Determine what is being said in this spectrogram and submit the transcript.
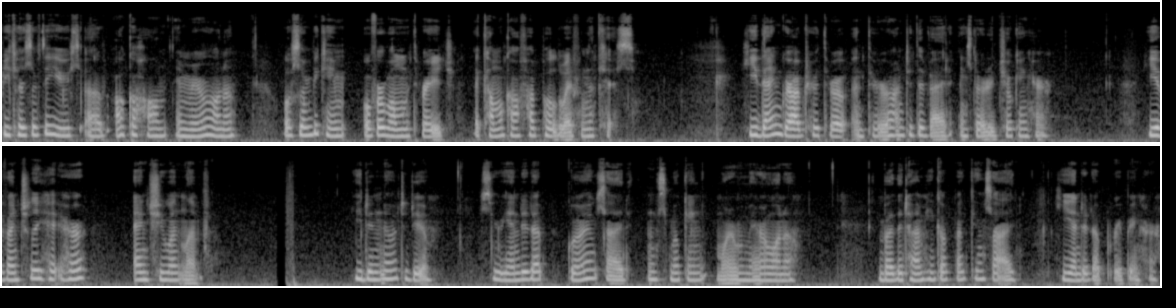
Because of the use of alcohol and marijuana, Wilson became overwhelmed with rage that Kalmakoff had pulled away from the kiss. He then grabbed her throat and threw her onto the bed and started choking her. He eventually hit her and she went limp. He didn't know what to do, so he ended up going outside and smoking more marijuana. By the time he got back inside, he ended up raping her.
